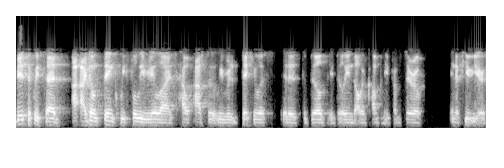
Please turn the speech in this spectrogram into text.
basically said, I, I don't think we fully realize how absolutely ridiculous it is to build a billion dollar company from zero in a few years.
